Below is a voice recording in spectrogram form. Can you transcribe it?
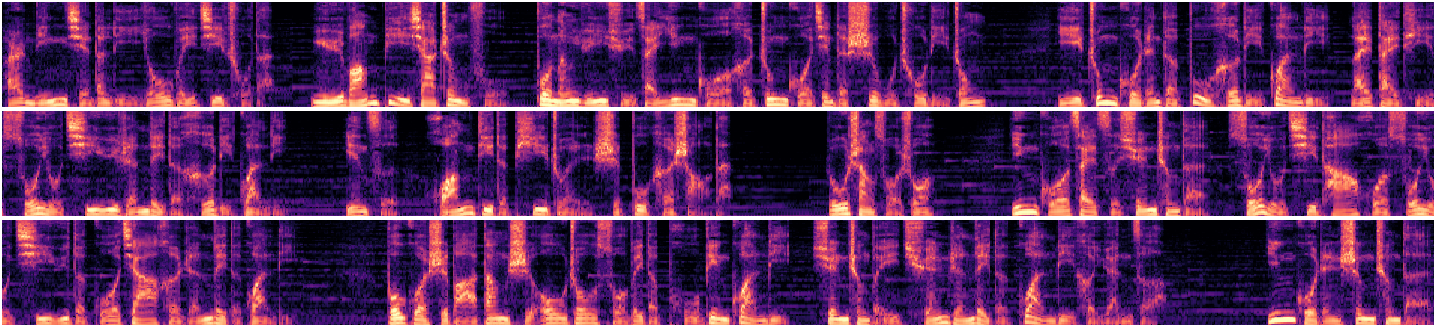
而明显的理由为基础的。女王陛下政府不能允许在英国和中国间的事务处理中，以中国人的不合理惯例来代替所有其余人类的合理惯例。因此，皇帝的批准是不可少的。如上所说，英国在此宣称的所有其他或所有其余的国家和人类的惯例，不过是把当时欧洲所谓的普遍惯例宣称为全人类的惯例和原则。英国人声称的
